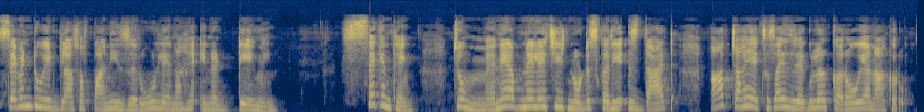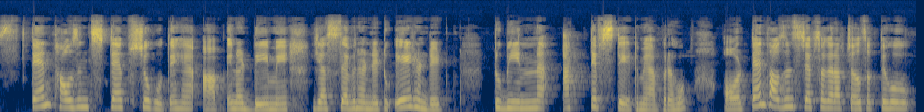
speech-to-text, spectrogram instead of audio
seven to eight glass of पानी ज़रूर लेना है इन अ डे में। सेकेंड थिंग, जो मैंने अपने लिए चीज़ नोटिस करी है, इज़ दैट आप चाहे एक्सरसाइज रेगुलर करो या ना करो, टेन थाउज़ेंड स्टेप्स जो होते हैं आप इन अ डे में, या seven hundred to eight hundred to be in active state में आप रहो, और टेन थाउज़ेंड स्टेप्स अगर आप चल सकते हो,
